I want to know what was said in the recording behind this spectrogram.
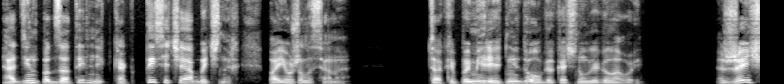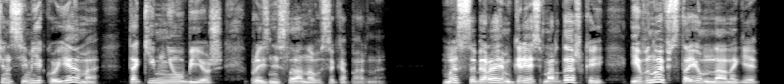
Один подзатыльник, как тысяча обычных, поежилась она. Так и помереть недолго, качнул я головой. «Женщин семьи Куяма таким не убьешь», — произнесла она высокопарно. «Мы собираем грязь мордашкой и вновь встаем на ноги».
